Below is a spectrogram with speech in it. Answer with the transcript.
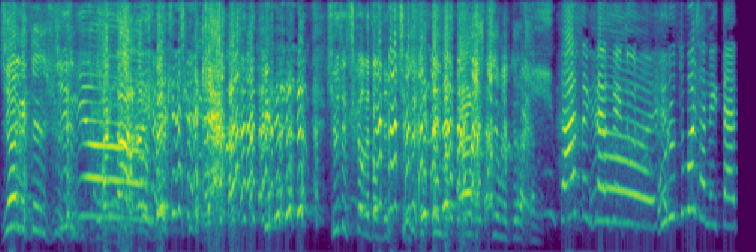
Яг дээр шүү. Цагтаа аргаар баригч. Шүлэгчгөөд бол дэвчих. Таалцсан юм өдөр ахын. Таалагдаагүй зүгээр өрөвдмөр санагдаад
